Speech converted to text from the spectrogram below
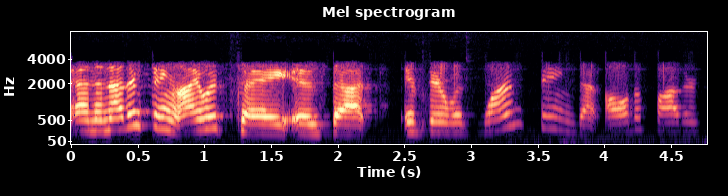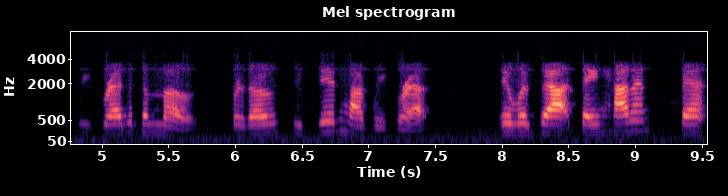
And another thing I would say is that if there was one thing that all the fathers regretted the most, for those who did have regrets, it was that they hadn't spent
